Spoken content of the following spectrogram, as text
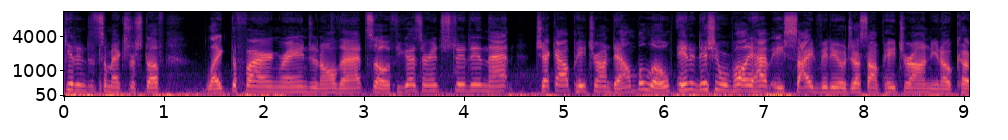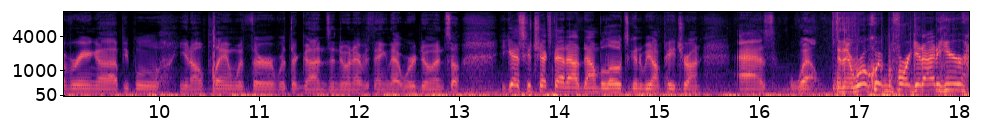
get into some extra stuff like the firing range and all that. So if you guys are interested in that, check out Patreon down below. In addition, we'll probably have a side video just on Patreon, you know, covering uh, people, you know, playing with their with their guns and doing everything that we're doing. So you guys can check that out down below. It's going to be on Patreon as well. And then real quick before I get out of here,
